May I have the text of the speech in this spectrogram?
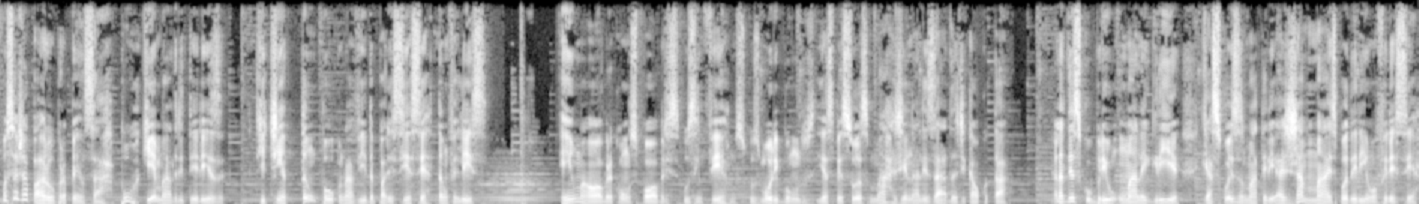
Você já parou para pensar por que Madre Teresa, que tinha tão pouco na vida, parecia ser tão feliz? Em uma obra com os pobres, os enfermos, os moribundos e as pessoas marginalizadas de Calcutá, ela descobriu uma alegria que as coisas materiais jamais poderiam oferecer.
